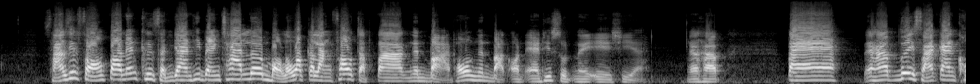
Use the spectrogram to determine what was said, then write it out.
32 ตอนนั้นคือสัญญาณที่แบงก์ชาติเริ่มบอกแล้วว่ากำลังเฝ้าจับตาเงินบาท เพราะว่าเงินบาทอ่อนแอที่สุดในเอเชียนะครับ แต่นะครับด้วยสถานการณ์โค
